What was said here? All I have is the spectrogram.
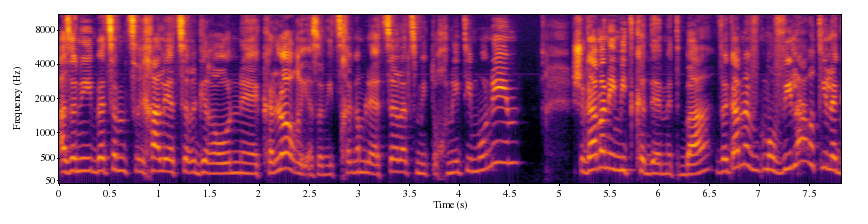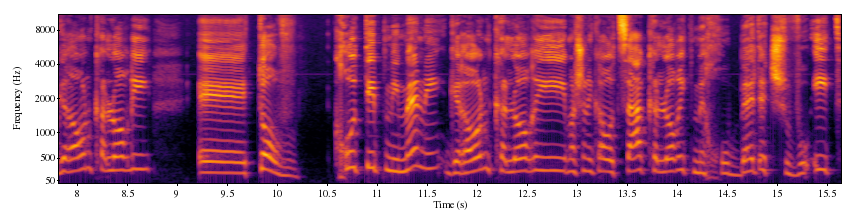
אז אני בעצם צריכה לייצר גירעון אה, קלורי, אז אני צריכה גם לייצר לעצמי תוכנית אימונים שגם אני מתקדמת בה, וגם מובילה אותי לגירעון קלורי אה, טוב. קחו טיפ ממני, גירעון קלורי, מה שנקרא הוצאה קלורית מכובדת שבועית.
